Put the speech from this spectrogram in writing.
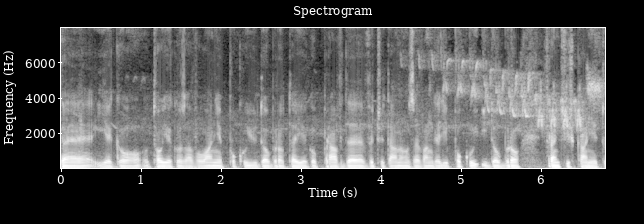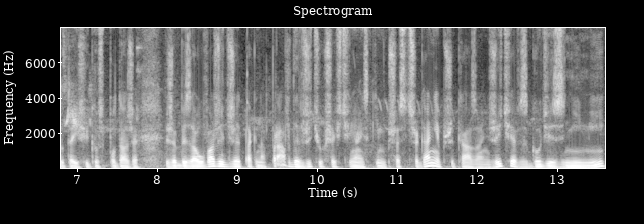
te jego, to jego zawołanie, pokój i dobro, tę jego prawdę wyczytaną z Ewangelii, pokój i dobro, Franciszkanie, tutejsi gospodarze, żeby zauważyć, że tak naprawdę w życiu chrześcijańskim przestrzeganie przykazań, życie w zgodzie z nimi,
